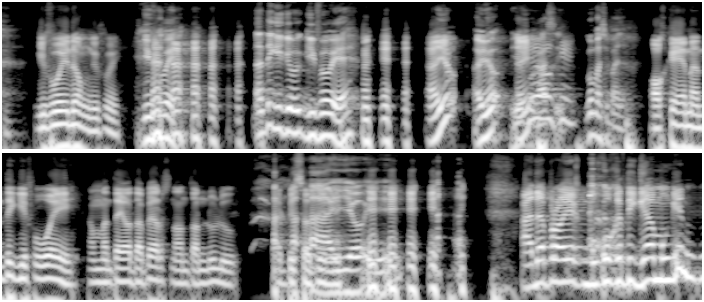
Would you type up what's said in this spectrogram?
Giveaway dong, giveaway. giveaway. Nanti give- giveaway ya. Ayo. Ayo, ya Ayo, gue kasih. oke. Gue masih banyak. Oke, nanti giveaway sama Theo tapi harus nonton dulu episode ini. Ayo. iya. Ada proyek buku ketiga mungkin?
